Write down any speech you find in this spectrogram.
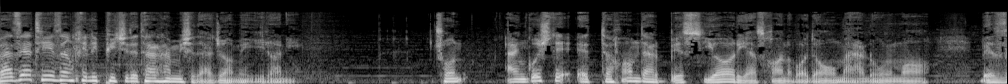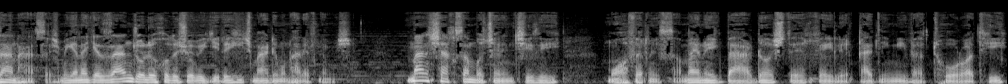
وضعیت یه زن خیلی پیچیده تر هم میشه در جامعه ایرانی. چون انگشت اتهام در بسیاری از خانواده و مردم ما به زن هستش. میگن اگه زن جلوی خودش رو بگیره هیچ مردی منحرف نمیشه. من شخصا با چنین چیزی موافق نیستم. من یک برداشت خیلی قدیمی و توراتی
